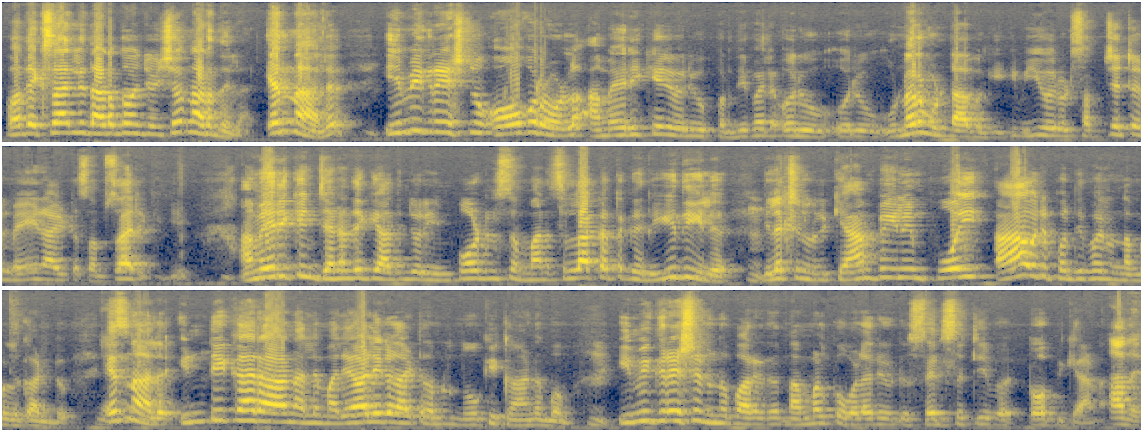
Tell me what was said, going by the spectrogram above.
അപ്പോൾ അത് എക്സാക്ട്ലി നടന്നോ എന്ന് ചോദിച്ചാൽ നടന്നില്ല. എന്നാൽ ഇമിഗ്രേഷന് ഓവറോൾ അമേരിക്കയിൽ ഒരു പ്രതിഫല ഒരു ഒരു ഉണർവുണ്ടാവുകയും ഈ ഒരു സബ്ജക്റ്റ് മെയിൻ ആയിട്ട് സംസാരിക്കുകയും അമേരിക്കൻ ജനതയ്ക്ക് അതിന്റെ ഒരു ഇമ്പോർട്ടൻസ് മനസ്സിലാക്കത്തക്ക രീതിയിൽ ഇലക്ഷനിൽ ഒരു ക്യാമ്പയിലും പോയി ആ ഒരു പ്രതിഫലം നമ്മൾ കണ്ടു. എന്നാൽ ഇന്ത്യക്കാരാണ് അല്ലെ മലയാളികളായിട്ട് നമ്മൾ നോക്കി കാണുമ്പം ഇമിഗ്രേഷൻ എന്ന് പറയുന്നത് നമ്മൾക്ക് വളരെ ഒരു സെൻസിറ്റീവ് ടോപ്പിക്കാണ് അതെ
